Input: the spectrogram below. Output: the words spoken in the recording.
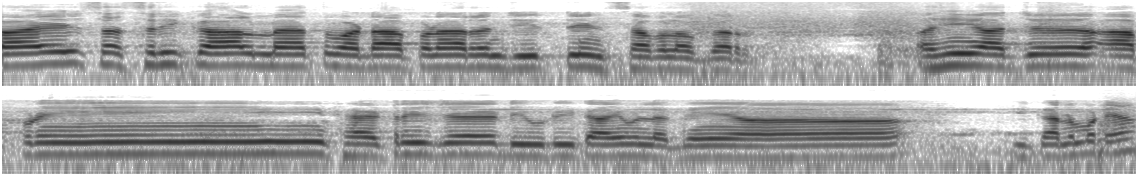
ਗਾਇਸ ਸਤਿ ਸ੍ਰੀ ਅਕਾਲ। ਮੈਂ ਤੁਹਾਡਾ ਆਪਣਾ ਰਣਜੀਤ ਢੀਂਸਾ ਬਲੌਗਰ ਅਸੀਂ ਅੱਜ ਆਪਣੀ ਫੈਕਟਰੀ 'ਚ ਡਿਊਟੀ ਟਾਈਮ ਲੱਗੇ ਆ ਕੀ ਕਰਨ ਮੋਟਿਆ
